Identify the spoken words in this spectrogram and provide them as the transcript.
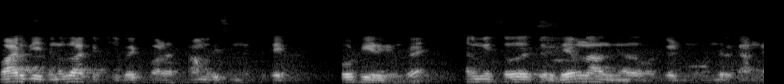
பாரதிய ஜனதா கட்சி வேட்பாளர் தாமரை சின்னத்திலே போட்டியிடுகின்ற அருமை சகோதரர் திரு தேவநாதன் யாதவ் அவர்கள் வந்திருக்காங்க.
